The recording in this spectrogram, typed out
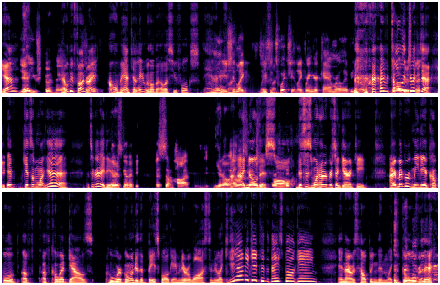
Yeah, Yeah, you should, man. that would be fun, right? Oh man, tailgating Yeah. with all the LSU folks. Man, Yeah, you fun. should like Way you should fun. twitch it. Like bring your camera. That'd be dope. I've totally there's twitched gonna- that. If get some, yeah, that's a great idea. There's going to be some hot, you know. I- LSU I know this. Oh. This is 100% guaranteed. I remember meeting a couple of, of co ed gals who were going to the baseball game and they were lost and they're like, Yeah, to get to the baseball game. And I was helping them, like, go over there.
